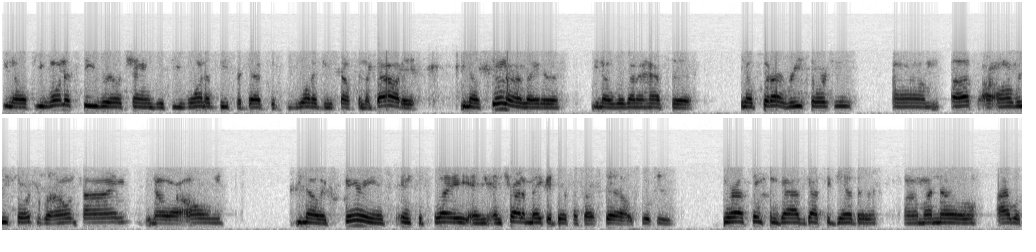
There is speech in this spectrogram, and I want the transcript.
you know if you want to see real change, if you want to be productive, if you want to do something about it, you know sooner or later, you know we're going to have to you know put our resources um, up, our own resources, our own time, you know our own you know, experience into play and, and try to make a difference ourselves, which is where I think some guys got together. Um, I know I was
